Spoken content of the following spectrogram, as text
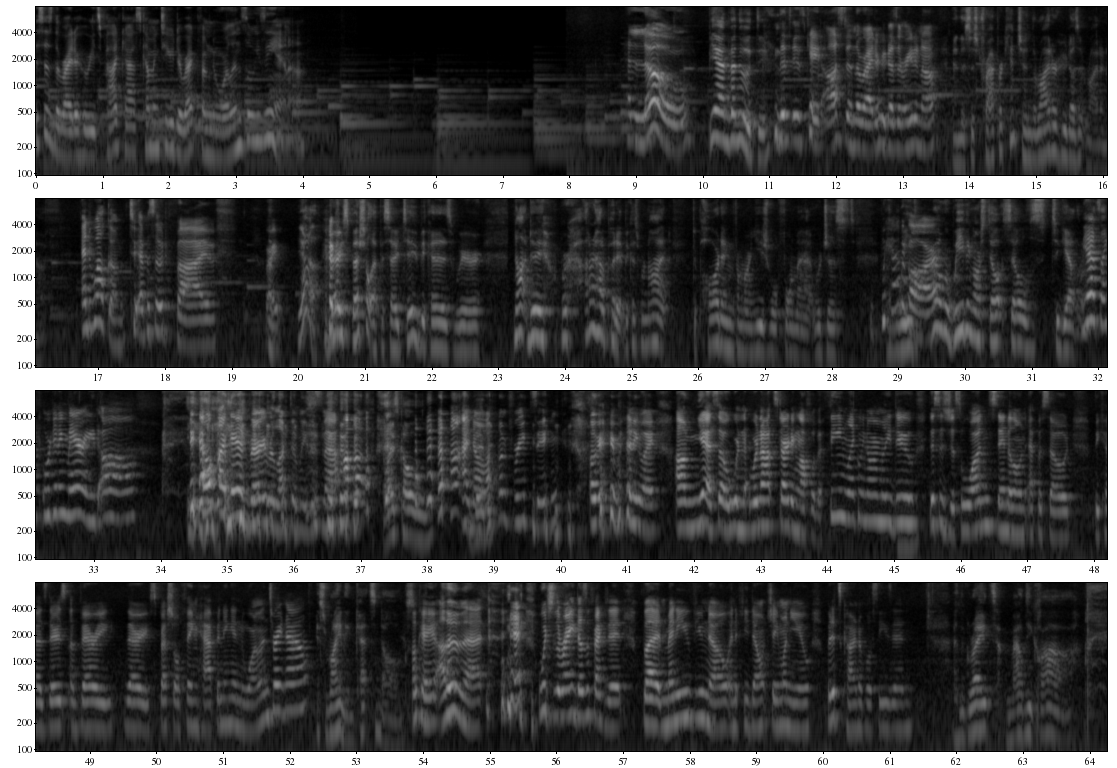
This is the Writer Who Reads podcast coming to you direct from New Orleans, Louisiana. Hello! Bienvenuti. This is Kate Austin, the writer who doesn't read enough. And this is Trapper Kitchen, the writer who doesn't write enough. And welcome to episode five. Right? Yeah, a very special episode too because we're not doing. We're I don't know how to put it because we're not departing from our usual format. We're just We kind of are. Well, we're weaving ourselves together. Yeah, it's like we're getting married. Aw. He held my hand very reluctantly just now. Ice cold. I know Baby. I'm freezing. Okay, but anyway, um, yeah. So we're n- we're not starting off with a theme like we normally do. This is just one standalone episode because there's a very very special thing happening in New Orleans right now. It's raining, cats and dogs. Okay, other than that, which the rain does affect it, but many of you know, and if you don't, shame on you. But it's carnival season. And the great Mardi Gras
